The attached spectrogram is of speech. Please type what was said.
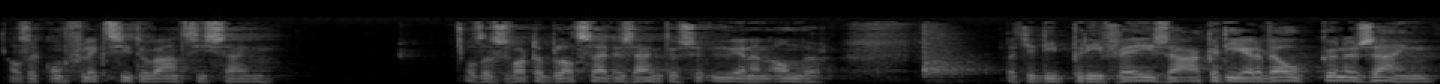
Als er conflict situaties zijn, als er zwarte bladzijden zijn tussen u en een ander, dat je die privézaken die er wel kunnen zijn,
